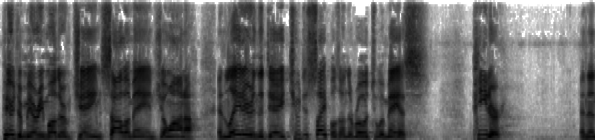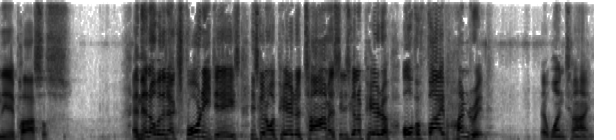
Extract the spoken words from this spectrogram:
appeared to Mary, mother of James, Salome, and Joanna. And later in the day, two disciples on the road to Emmaus Peter, and then the apostles. And then over the next 40 days, he's going to appear to Thomas and he's going to appear to over 500 at one time.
